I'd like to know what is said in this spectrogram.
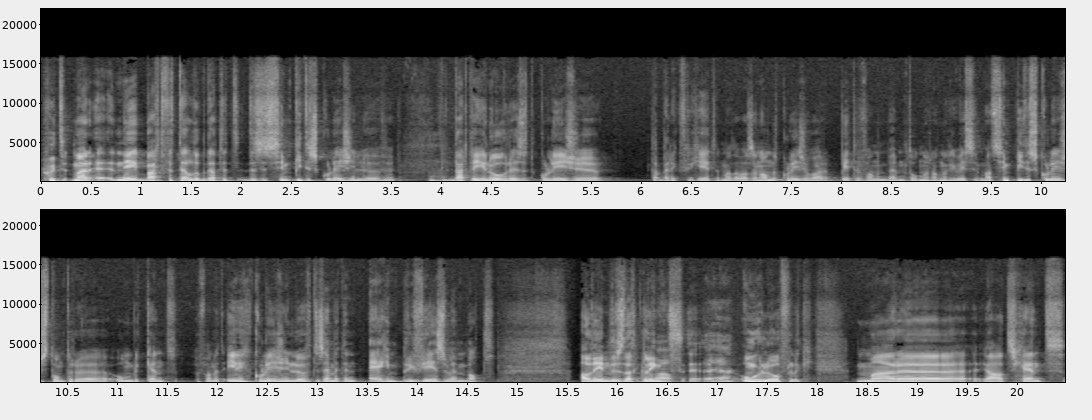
goed. Maar eh, nee, Bart vertelt ook dat het, het is het Sint-Pieters College in Leuven. Daartegenover is het college dat ben ik vergeten, maar dat was een ander college waar Peter van den Bemt onder andere geweest is. Maar het Sint-Pieters College stond er eh, onbekend van het enige college in Leuven te zijn met een eigen privézwembad. Alleen, dus dat klinkt eh, ja. ongelooflijk. Maar eh, ja, het schijnt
